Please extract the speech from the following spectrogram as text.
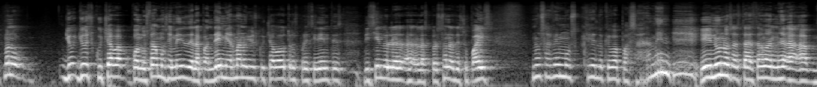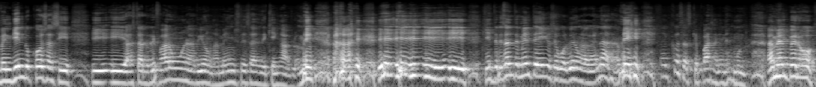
hermano, yo, yo, escuchaba, cuando estábamos en medio de la pandemia, hermano, yo escuchaba a otros presidentes diciéndole a las personas de su país, no sabemos qué es lo que va a pasar. Amén. Y en unos hasta estaban ah, ah, vendiendo cosas y, y, hasta rifaron un avión. Amén. Ustedes saben de quién hablo. Amén. y, y, interesantemente ellos se volvieron a ganar. Amén. Hay cosas que pasan en el mundo. Amén. Pero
